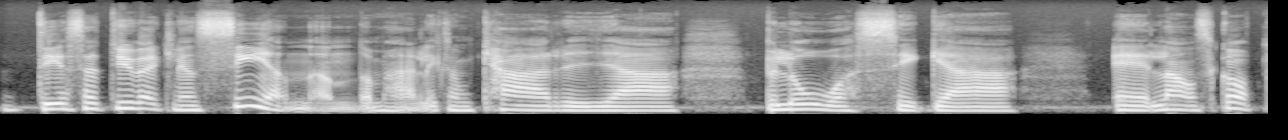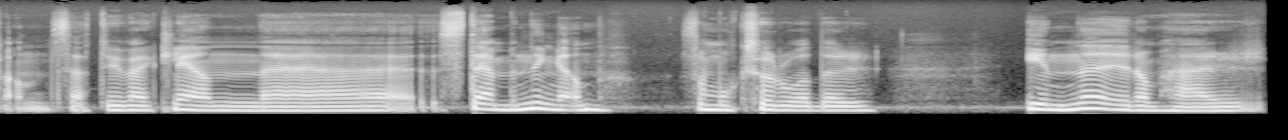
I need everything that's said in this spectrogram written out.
det sätter ju verkligen scenen. De här liksom karga, blåsiga eh, landskapen sätter ju verkligen eh, stämningen som också råder inne i de här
